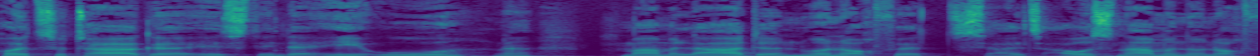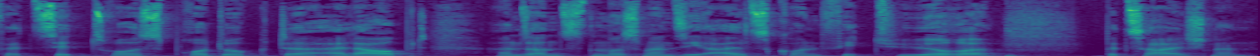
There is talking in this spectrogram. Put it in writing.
Heutzutage ist in der EU ne, Marmelade nur noch für, als Ausnahme nur noch für Zitrusprodukte erlaubt. Ansonsten muss man sie als Konfitüre bezeichnen.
